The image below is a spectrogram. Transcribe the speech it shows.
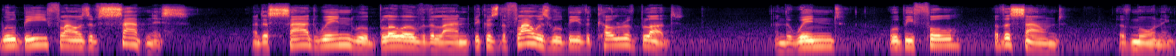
will be flowers of sadness and a sad wind will blow over the land because the flowers will be the colour of blood, and the wind will be full of the sound of mourning.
